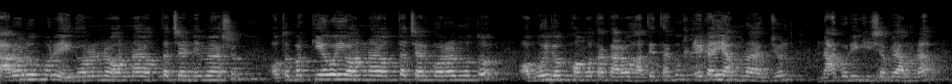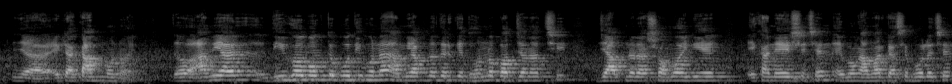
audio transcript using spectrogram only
কারোর উপরে এই ধরনের অন্যায় অত্যাচার নেমে আসুক, অথবা কেউ এই অন্যায় অত্যাচার করার মতো অবৈধ ক্ষমতা কারও হাতে থাকুক। এটাই আমরা একজন নাগরিক হিসাবে আমরা এটা কাম্য নয়। তো আমি আর দীর্ঘ বক্তব্য দিব না। আমি আপনাদেরকে ধন্যবাদ জানাচ্ছি। যে আপনারা সময় নিয়ে এখানে এসেছেন এবং আমার কাছে বলেছেন,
